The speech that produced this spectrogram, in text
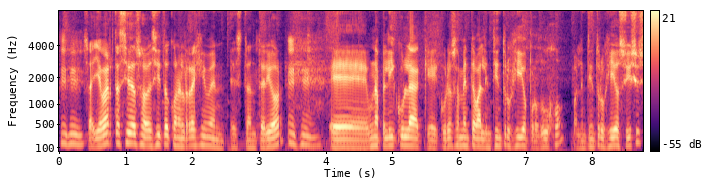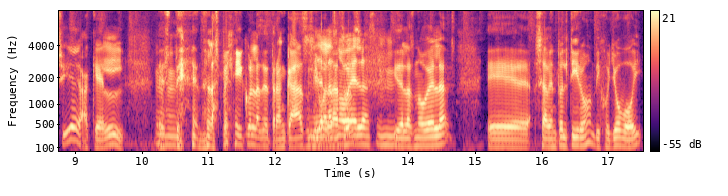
O sea, llevarte así de suavecito con el régimen este anterior, eh, una película que curiosamente Valentín Trujillo produjo. Valentín Trujillo, sí, sí, sí, aquel este, de las películas de trancazos Y y, de las balazos novelas, ujú. y de las novelas. eh, se aventó el tiro, dijo yo voy.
